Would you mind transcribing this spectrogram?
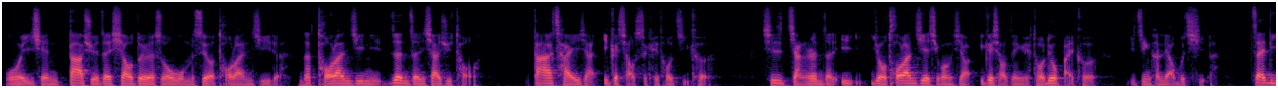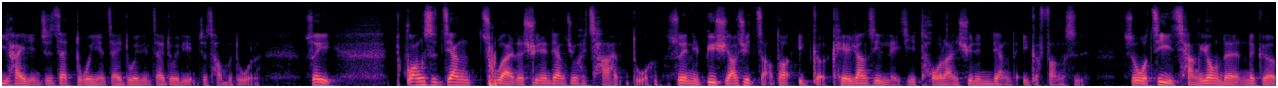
我以前大学在校队的时候，我们是有投篮机的。那投篮机你认真下去投，大家猜一下，一个小时可以投几克？其实讲认真，一有投篮机的情况下，一个小时你可以投六百克，已经很了不起了。再厉害一点，就是再多一点，再多一点，再多一点，就差不多了。所以，光是这样出来的训练量就会差很多。所以，你必须要去找到一个可以让自己累积投篮训练量的一个方式。所以，我自己常用的那个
